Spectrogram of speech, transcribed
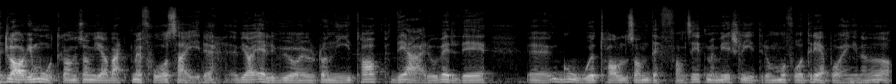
et lag i motgang som vi har vært med få seire Vi har 11 uavgjort og 9 tap. Det er jo veldig eh, gode tall sånn defensivt, men vi sliter om å få trepoengene, da.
